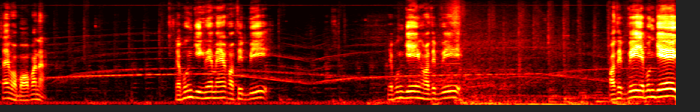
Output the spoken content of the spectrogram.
ใช่ผอบอปะน่ะอย่าเพิ่งยิงได้ไหมขอสิบวิอย่าเพิ่งยิงขอสิบวิขอสิบวิอย่าเพิ่งยิง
